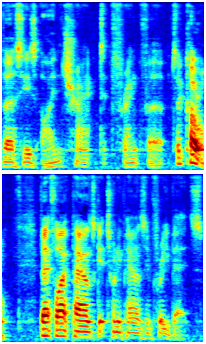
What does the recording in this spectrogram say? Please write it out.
versus Eintracht Frankfurt. So, Coral, bet £5, get £20 in free bets.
